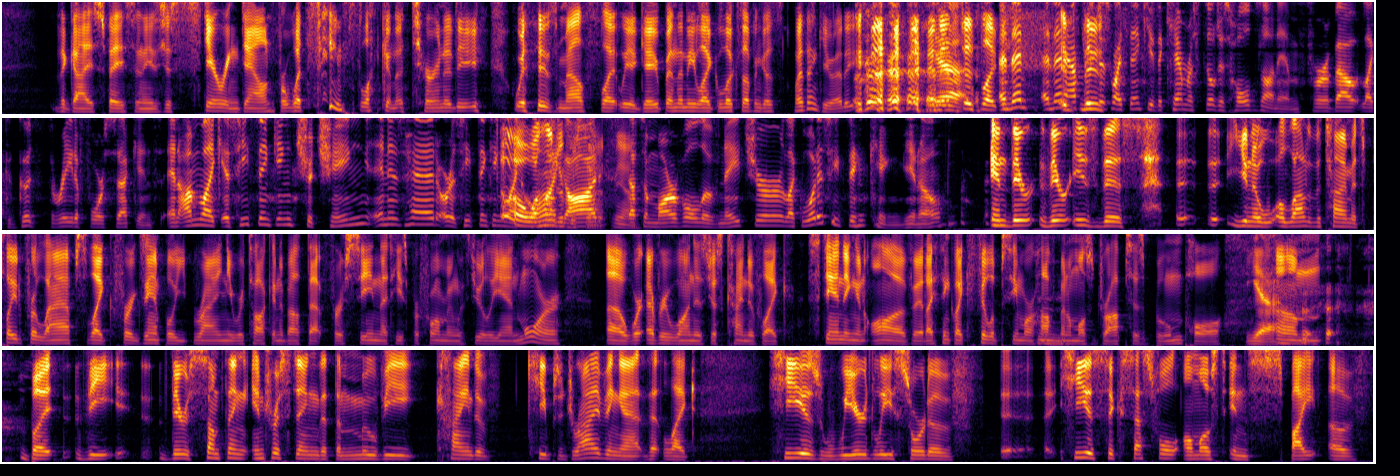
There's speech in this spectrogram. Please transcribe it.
the guy's face, and he's just staring down for what seems like an eternity with his mouth slightly agape, and then he like looks up and goes, "Why, thank you, Eddie." and yeah. it's just like and then and then if after he there's- says why thank you, the camera still just holds on him for about like a good three to four seconds. And I'm like, is he thinking cha-ching in his head, or is he thinking like, Oh, oh, my god, yeah. that's a marvel of nature? Like, what is he thinking? You know? And there there is this uh, uh, you know a lot of the time it's played for laughs. Like for example ryan you were talking about that first scene that he's performing with julianne moore uh, where everyone is just kind of like standing in awe of it. I think like philip seymour hoffman almost drops his boom pole. Yeah. um, but the there's something interesting that the movie kind of keeps driving at that like he is weirdly sort of he is successful almost in spite of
